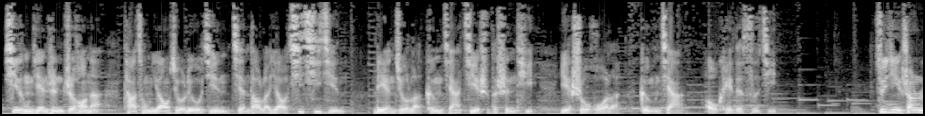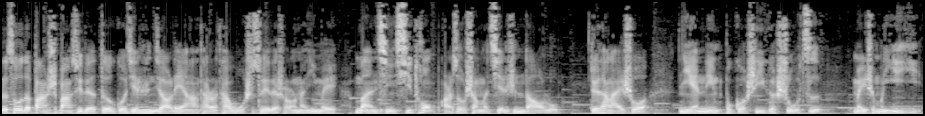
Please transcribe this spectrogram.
系统健身之后呢，他从幺九六斤减到了幺七七斤，练就了更加结实的身体，也收获了更加 OK 的自己。最近上热搜的八十八岁的德国健身教练啊，他说他五十岁的时候呢，因为慢性膝痛而走上了健身道路。对他来说，年龄不过是一个数字，没什么意义。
